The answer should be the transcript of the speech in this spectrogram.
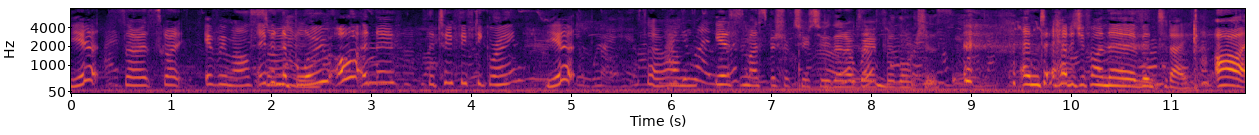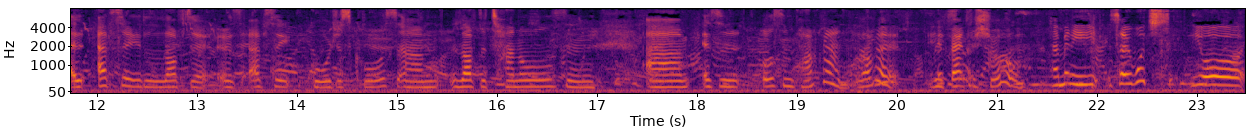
Yeah, so it's got every milestone. even the blue. Oh, and the, the 250 green. Yeah. So, um, yeah, this is my special tutu that I wear for launches. And how did you find the event today? Oh, I absolutely loved it. It was an absolutely gorgeous course. Um, loved the tunnels and um, it's an awesome park run. Love it. We'll be back for sure. How many? So, what's your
